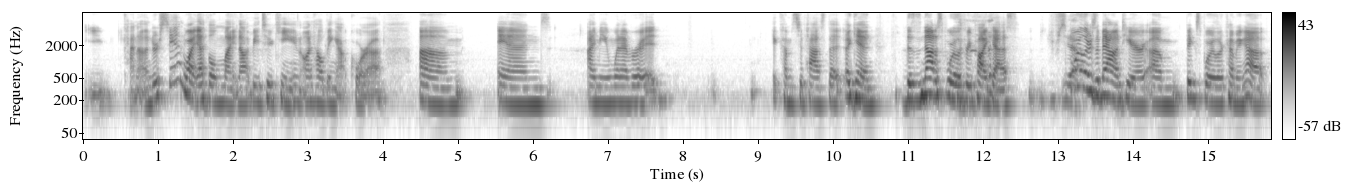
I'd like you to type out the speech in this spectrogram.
you kind of understand why ethel might not be too keen on helping out cora um, and i mean whenever it it comes to pass that again this is not a spoiler free podcast spoilers yeah. abound here um, big spoiler coming up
